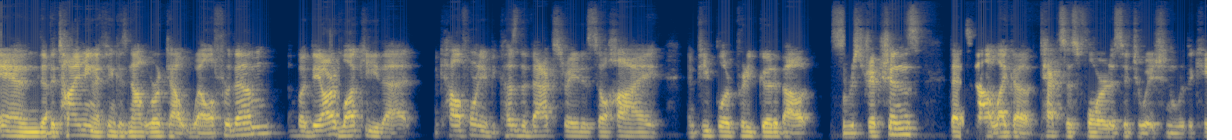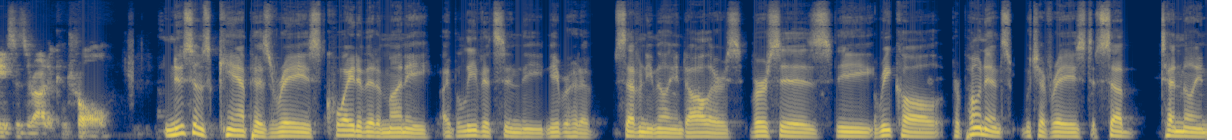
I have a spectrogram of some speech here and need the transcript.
And the timing, I think, has not worked out well for them. But they are lucky that California, because the vax rate is so high and people are pretty good about restrictions, that's not like a Texas, Florida situation where the cases are out of control. Newsom's camp has raised quite a bit of money. I believe it's in the neighborhood of $70 million versus the recall proponents, which have raised sub $10 million.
